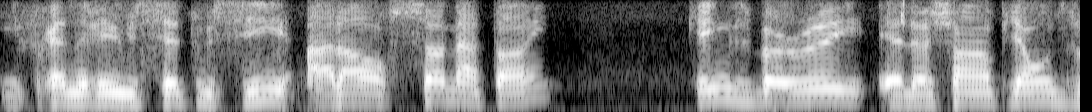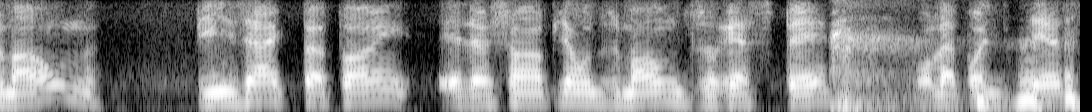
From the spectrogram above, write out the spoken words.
il ferait une réussite aussi. Alors, ce matin, Kingsbury est le champion du monde. Puis Isaac Pepin est le champion du monde du respect pour la politesse,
